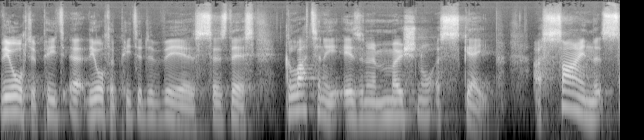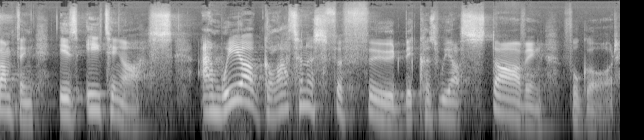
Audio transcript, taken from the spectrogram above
The author, Peter, uh, the author Peter de Vries says this Gluttony is an emotional escape, a sign that something is eating us. And we are gluttonous for food because we are starving for God.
